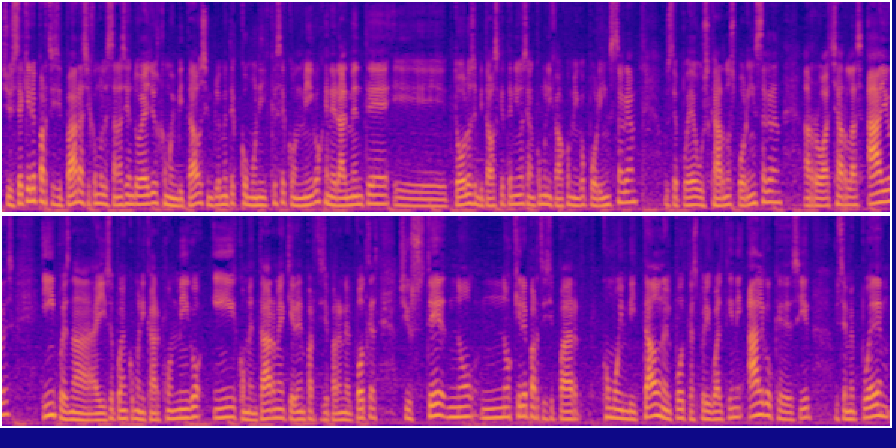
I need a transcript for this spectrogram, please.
si usted quiere participar, así como lo están haciendo ellos como invitados, simplemente comuníquese conmigo. Generalmente eh, todos los invitados que he tenido se han comunicado conmigo por Instagram. Usted puede buscarnos por Instagram, arroba charlas iOS. Y pues nada, ahí se pueden comunicar conmigo y comentarme, quieren participar en el podcast. Si usted no, no quiere participar como invitado en el podcast, pero igual tiene algo que decir, usted me puede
